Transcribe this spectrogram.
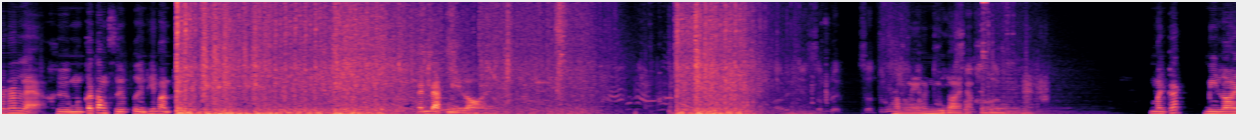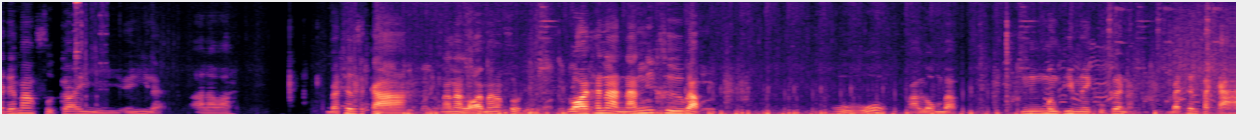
ก็นั่นแหละ คือมึงก็ต้องซื้อปืนที่มันเป็นเป็นแบบมีรอยภารกิจสำเร็จศัตรูทำไงมันมีรอยหนักกระเดิมเนี่ยมันก็มีรอยได้มากสุดก็ไอ้ไอ้นี่แหละ อะไรวะ Battle-Scarred นั่นน่ะรอยมากสุด รอยขนาดนั้นนี่คือแบบโอ้โหอารมณ์แบบ มึงมึงพิมพ์ใน Google อะ Battle-Scarred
